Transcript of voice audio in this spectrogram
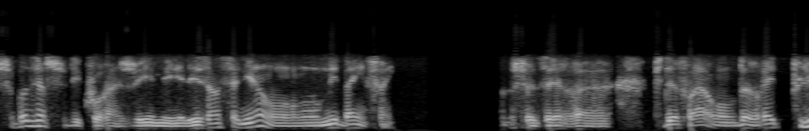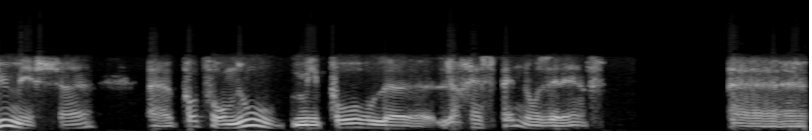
je sais pas dire que je suis découragé, mais les enseignants, on, est bien fin. Je veux dire, euh, puis des fois, on devrait être plus méchant, euh, pas pour nous, mais pour le, le respect de nos élèves. Euh,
